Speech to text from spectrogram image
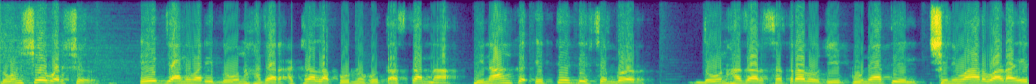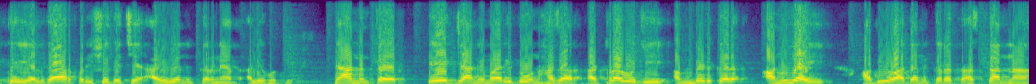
दोनशे वर्ष एक जानेवारी दोन हजार अठराला पूर्ण होत असताना दिनांक एकतीस डिसेंबर दोन हजार सतरा रोजी पुण्यातील शनिवार वाडा येथे एल्गार परिषदेचे आयोजन करण्यात आले होते. त्यानंतर एक जानेवारी दोन हजार अठरा रोजी आंबेडकर अनुयायी अभिवादन करत असताना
